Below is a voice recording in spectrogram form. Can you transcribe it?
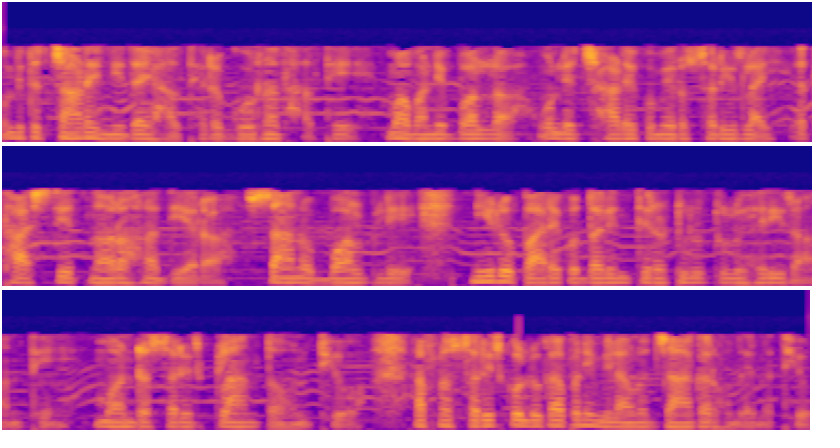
उनी त चाँडै निदाइहाल्थे र घुर्न थाल्थे। म भने बल्ल उनले छाडेको मेरो शरीरलाई यथास्थित नरहन दिएर सानो बल्बले निलो पारेको दलिनतिर ठुलो हेरिरहन्थे। मन र शरीर क्लान्त हुन्थ्यो। आफ्नो शरीरको लुगा पनि मिलाउन जाँगर हुँदैनथ्यो।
